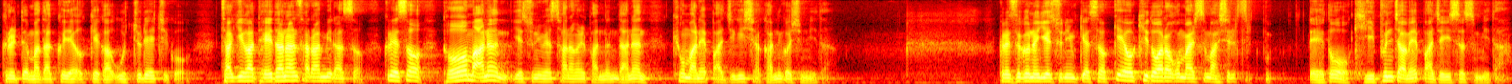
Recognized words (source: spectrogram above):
그럴 때마다 그의 어깨가 우쭐해지고 자기가 대단한 사람이라서 그래서 더 많은 예수님의 사랑을 받는다는 교만에 빠지기 시작하는 것입니다. 그래서 그는 예수님께서 깨어 기도하라고 말씀하실 때에도 깊은 잠에 빠져 있었습니다.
